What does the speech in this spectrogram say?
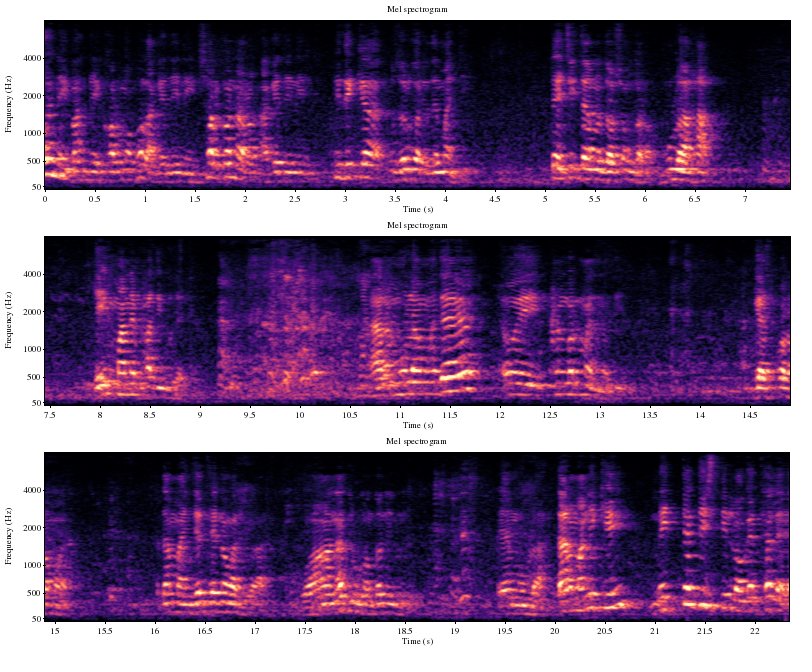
ওই নেই বান্ধে কর্মফল আগে দিনই স্বর্গ নরক আগে দিনই সিদিকে উজল করে দে মানছি তাই চিত্তানু দর্শন করো মূলা হা এই মানে ফাদি বুঝে আর মূলার মধ্যে ওই হাঙ্গর মান্য দি গ্যাস পরমার এটা মাঞ্জে থেন মারিবা ওয়ানা দুর্গন্ধ নিবি এ মূলা। তার মানে কি? মিথ্যে দৃষ্টি লগে ঠেলে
